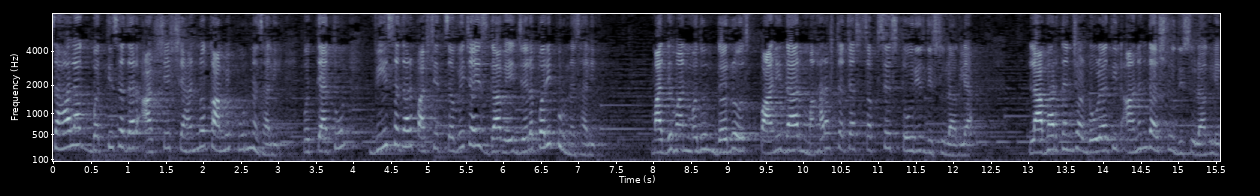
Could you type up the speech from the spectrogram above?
सहा लाख बत्तीस हजार आठशे शहाण्णव कामे पूर्ण झाली व त्यातून वीस हजार पाचशे चव्वेचाळीस गावे जलपरिपूर्ण झाली. माध्यमांमधून दररोज पाणीदार महाराष्ट्राच्या सक्सेस स्टोरीज दिसू लागल्या. लाभार्थ्यांच्या डोळ्यातील आनंद अश्रू दिसू लागले.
